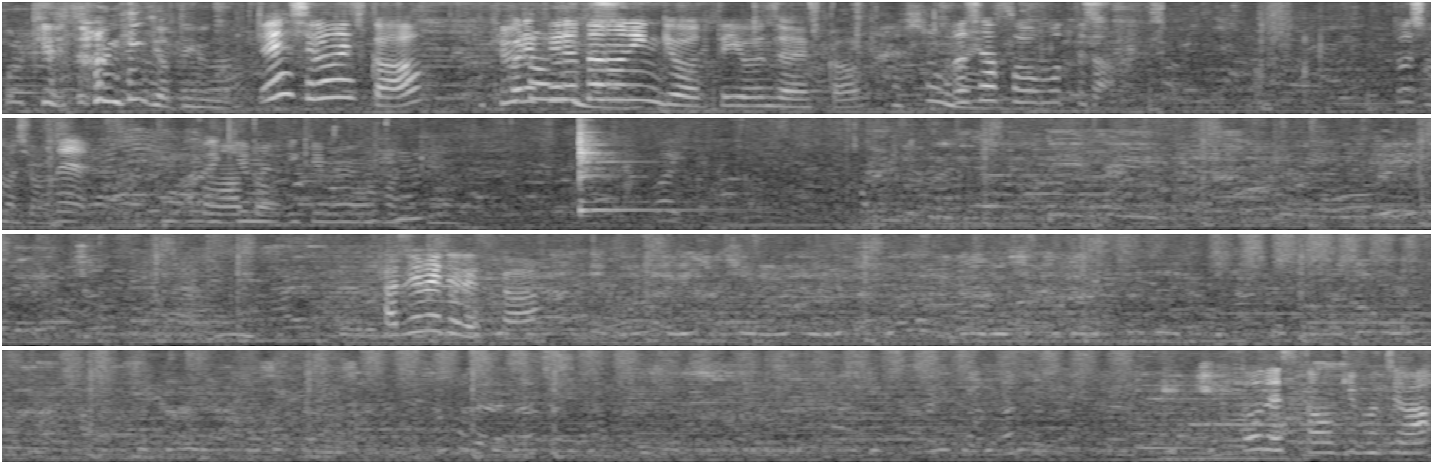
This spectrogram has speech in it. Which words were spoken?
これケルトロ人形っていうの？え知らないですか？これケルタロケルタロ人形って言うんじゃないですか？私はそう思ってた。どうしましょうね。イケメンイケメンを発見初めてですか？どうですか？お気持ちは？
